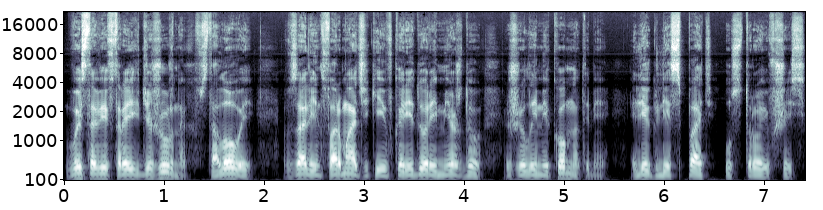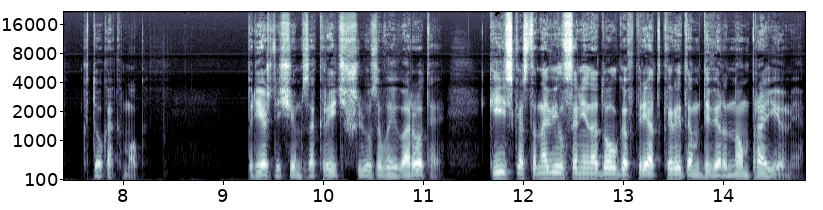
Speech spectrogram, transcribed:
Выставив троих дежурных, в столовой, в зале информатики и в коридоре между жилыми комнатами легли спать, устроившись кто как мог. Прежде чем закрыть шлюзовые ворота, Кийск остановился ненадолго в приоткрытом дверном проеме.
